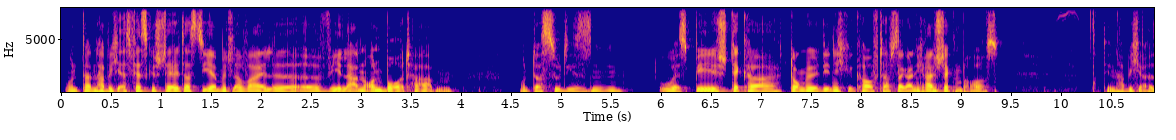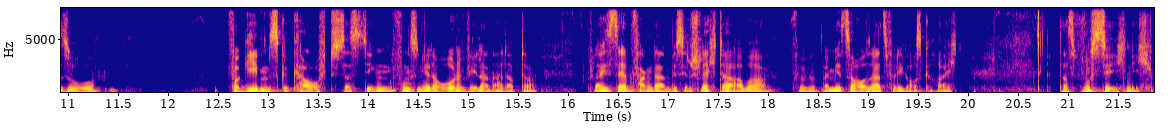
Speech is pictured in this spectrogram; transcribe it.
Und dann habe ich erst festgestellt, dass die ja mittlerweile äh, WLAN onboard haben und dass du diesen USB-Stecker-Dongle, den ich gekauft habe, da gar nicht reinstecken brauchst. Den habe ich also vergebens gekauft. Das Ding funktioniert auch ohne WLAN-Adapter. Vielleicht ist der Empfang da ein bisschen schlechter, aber für, bei mir zu Hause hat es völlig ausgereicht. Das wusste ich nicht.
